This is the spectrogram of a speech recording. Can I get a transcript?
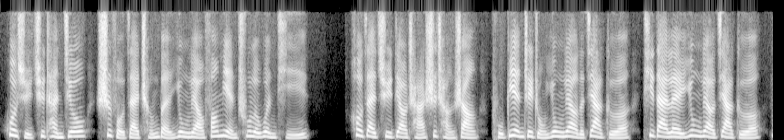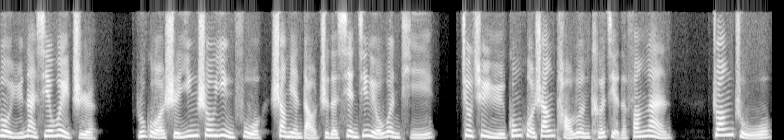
或许去探究是否在成本用料方面出了问题。后再去调查市场上普遍这种用料的价格，替代类用料价格落于那些位置。如果是应收应付上面导致的现金流问题，就去与供货商讨论可解的方案。庄主，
